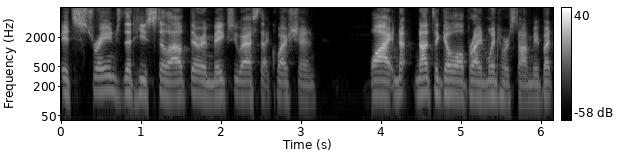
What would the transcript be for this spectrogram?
It's strange that he's still out there and makes you ask that question. Why not? Not to go all Brian Windhorst on me, but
